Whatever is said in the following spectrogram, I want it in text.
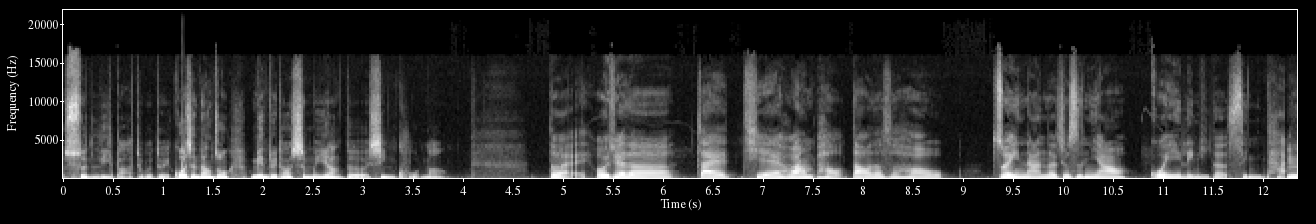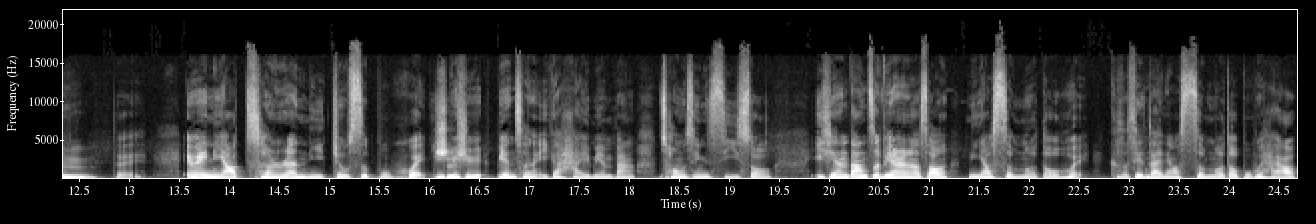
顺利吧，对不对？过程当中面对到什么样的辛苦吗？对，我觉得在切换跑道的时候，最难的就是你要归零的心态。嗯，对，因为你要承认你就是不会，你必须变成一个海绵般重新吸收。以前当制片人的时候，你要什么都会，可是现在你要什么都不会，还要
